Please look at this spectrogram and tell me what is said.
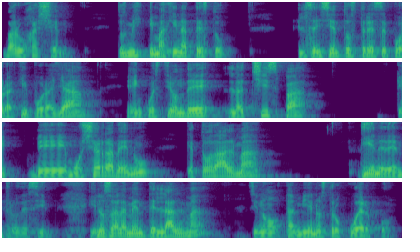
Baruch Hashem. Entonces, imagínate esto, el 613 por aquí, por allá, en cuestión de la chispa de Moshe Rabenu que toda alma tiene dentro de sí. Y no solamente el alma, sino también nuestro cuerpo.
